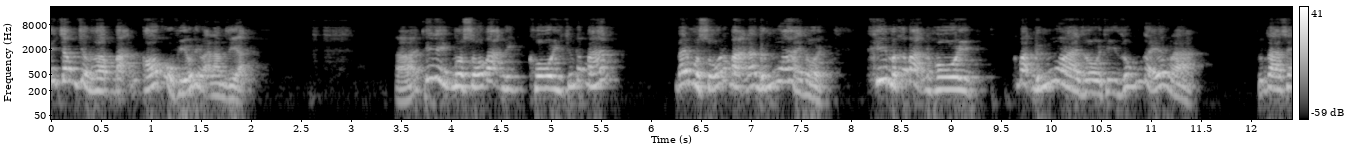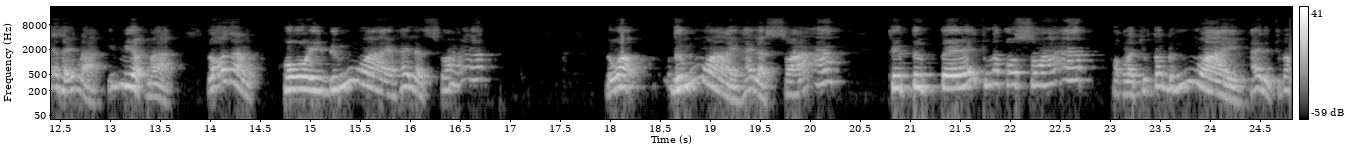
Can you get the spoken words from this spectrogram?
Thế trong trường hợp bạn có cổ phiếu thì bạn làm gì ạ? Đấy, thế thì một số bạn thì hồi chúng ta bán. Đây một số các bạn đã đứng ngoài rồi. Khi mà các bạn hồi các bạn đứng ngoài rồi thì Dũng thấy rằng là chúng ta sẽ thấy là cái việc mà rõ ràng hồi đứng ngoài hay là xóa áp đúng không? Đứng ngoài hay là xóa áp thì thực tế chúng ta có xóa áp hoặc là chúng ta đứng ngoài hay là chúng ta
